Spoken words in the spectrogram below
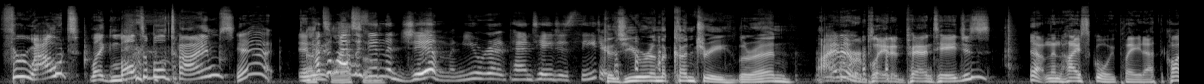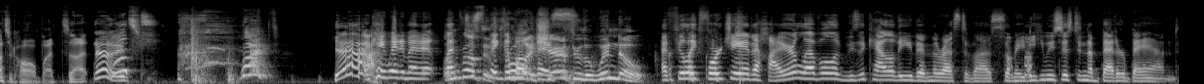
throughout, like multiple times. Yeah, and How it- come I was in the gym and you were at Pantages Theater? Because you were in the country, Loren. I never played at Pantages. Yeah, and then high school we played at the concert hall. But uh, no, it's what? What? yeah. Okay, wait a minute. Let's just think throw about my this. chair through the window. I feel like Forte had a higher level of musicality than the rest of us, so maybe he was just in a better band.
